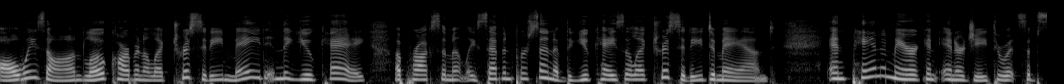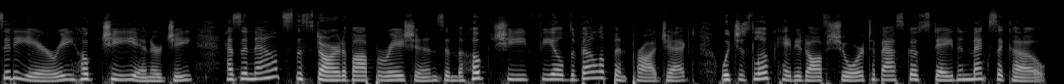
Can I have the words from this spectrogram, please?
always on low carbon electricity made in the UK, approximately 7% of the UK UK's electricity demand. And Pan American Energy, through its subsidiary Hokchi Energy, has announced the start of operations in the Hokchi Field Development Project, which is located offshore Tabasco State in Mexico.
